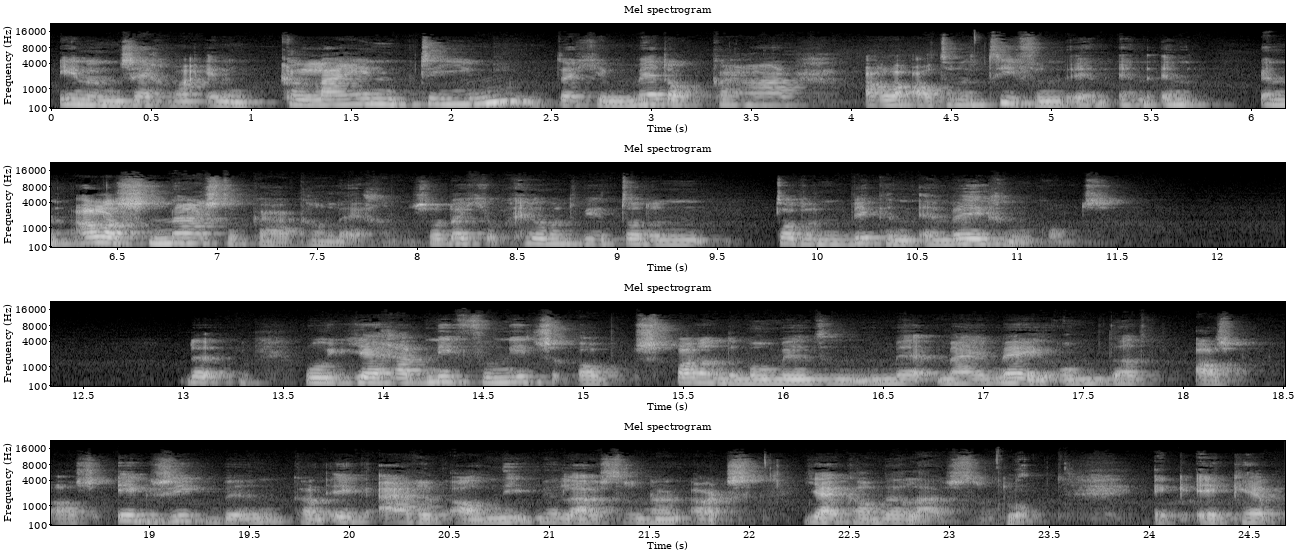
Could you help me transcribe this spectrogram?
in een, zeg maar, in een klein team, dat je met elkaar alle alternatieven en, en, en, alles naast elkaar kan leggen. Zodat je op een gegeven moment weer tot een, tot een wikken en wegen komt. De, jij gaat niet voor niets op spannende momenten met mij mee, omdat als, als ik ziek ben, kan ik eigenlijk al niet meer luisteren naar een arts. Jij kan wel luisteren. Klopt. Ik, ik, heb,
